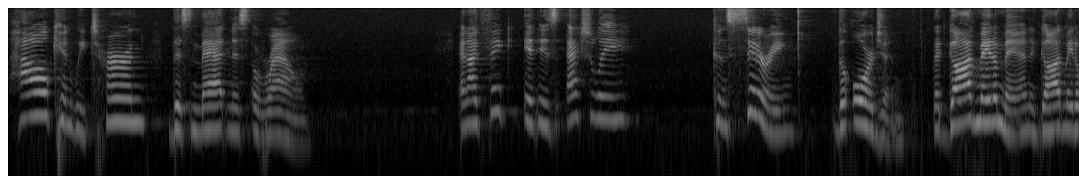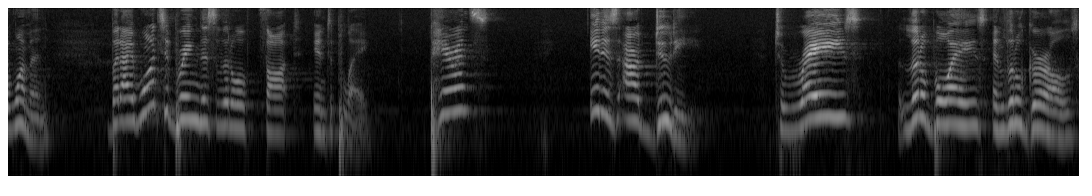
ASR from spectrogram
how can we turn this madness around? And I think it is actually considering the origin that God made a man and God made a woman. But I want to bring this little thought into play. Parents, it is our duty to raise little boys and little girls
